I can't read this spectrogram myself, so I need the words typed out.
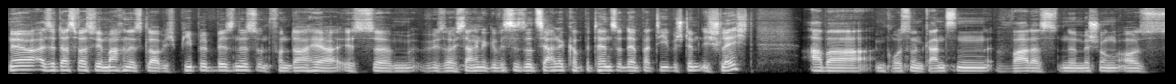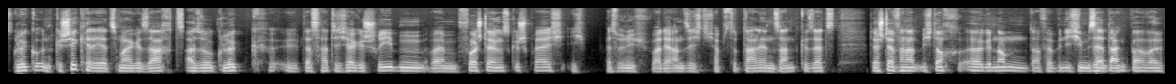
Naja, also das, was wir machen, ist, glaube ich, People-Business und von daher ist, ähm, wie soll ich sagen, eine gewisse soziale Kompetenz und Empathie bestimmt nicht schlecht. Aber im Großen und Ganzen war das eine Mischung aus Glück und Geschick, hätte ich jetzt mal gesagt. Also Glück, das hatte ich ja geschrieben beim Vorstellungsgespräch. Ich persönlich war der Ansicht, ich habe es total in den Sand gesetzt. Der Stefan hat mich doch äh, genommen. Dafür bin ich ihm sehr dankbar, weil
